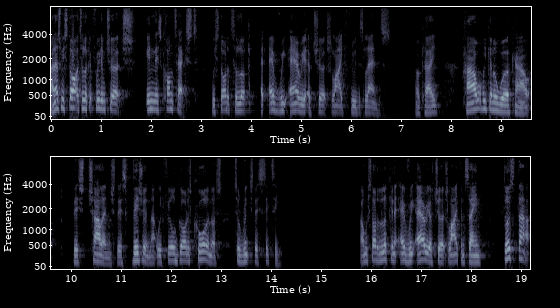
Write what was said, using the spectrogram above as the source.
And as we started to look at Freedom Church in this context, we started to look at every area of church life through this lens. Okay? How are we going to work out this challenge, this vision that we feel God is calling us to reach this city? And we started looking at every area of church life and saying, does that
